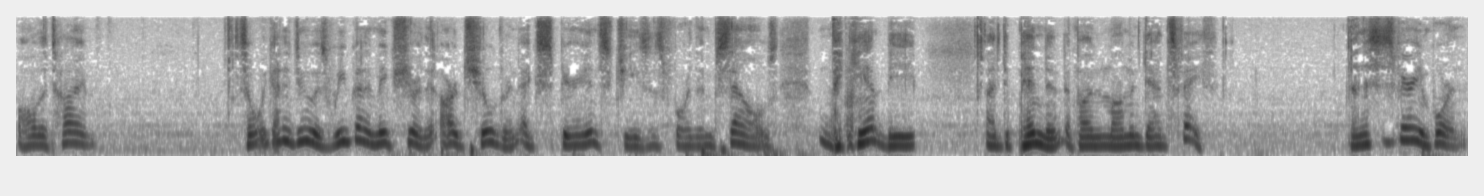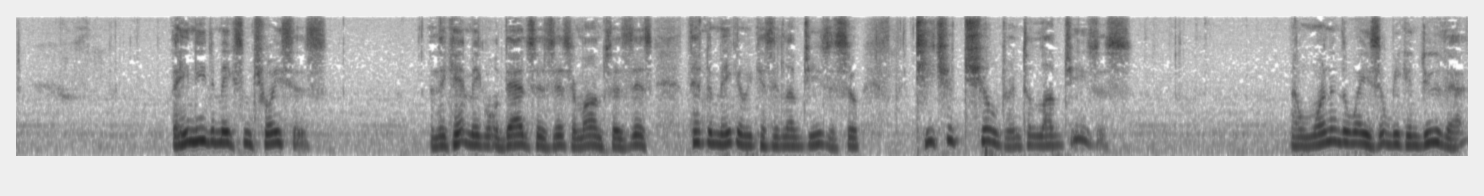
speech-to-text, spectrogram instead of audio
all the time. So what we got to do is we've got to make sure that our children experience Jesus for themselves. They can't be uh, dependent upon mom and dad's faith. And this is very important. They need to make some choices. And they can't make, well, dad says this or mom says this. They have to make them because they love Jesus. So teach your children to love Jesus. Now, one of the ways that we can do that,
